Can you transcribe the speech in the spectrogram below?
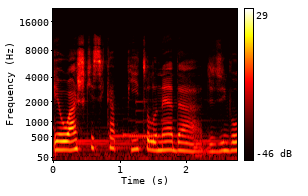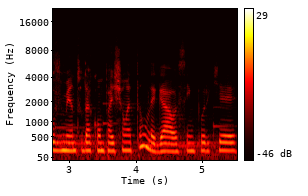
Eu acho que esse capítulo, né, da, de desenvolvimento da compaixão é tão legal, assim, porque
